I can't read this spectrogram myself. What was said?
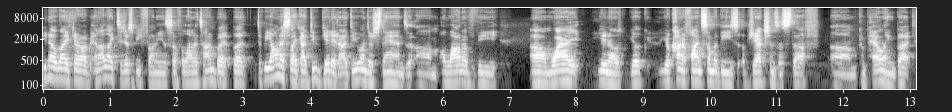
you know, like, uh, and I like to just be funny and stuff a lot of time, but but to be honest, like I do get it. I do understand um, a lot of the um, why you know you'll you'll kind of find some of these objections and stuff um, compelling, but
